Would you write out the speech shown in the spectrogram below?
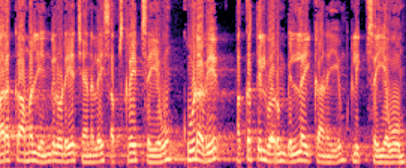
மறக்காமல் எங்களுடைய சேனலை சப்ஸ்கிரைப் செய்யவும் கூடவே பக்கத்தில் வரும் பெல் ஐக்கானையும் கிளிக் செய்யவும்.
